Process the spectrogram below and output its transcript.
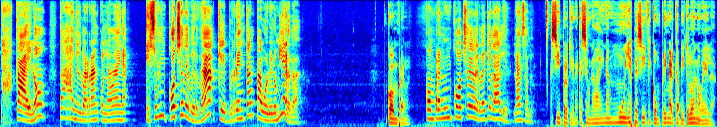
pa, cae, ¿no? Está en el barranco, en la vaina. Eso es un coche de verdad que rentan para volverlo mierda. Compran. Compran un coche de verdad y que dale, lánzalo. Sí, pero tiene que ser una vaina muy específica, un primer capítulo de novela.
